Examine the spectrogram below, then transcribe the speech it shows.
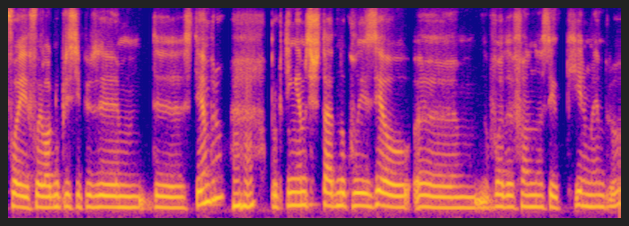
foi, foi logo no princípio de, de setembro, uhum. porque tínhamos estado no Coliseu, uh, no Vodafone, não sei o que, não me lembro,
